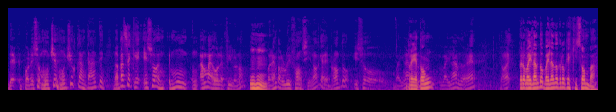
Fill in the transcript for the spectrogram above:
de- por eso muchos muchos cantantes, lo que pasa es que eso es, es un, un arma de doble filo, ¿no? Por ejemplo, Luis Fonsi, ¿no? Que de pronto hizo bailando. Reggaetón. ¿no? Bailando, ¿eh? No, eh, Pero bailando, bailando creo que es Kizomba.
